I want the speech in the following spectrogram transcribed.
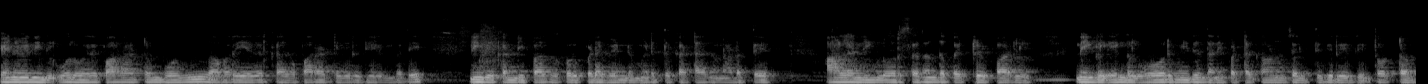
எனவே நீங்கள் ஒருவரை பாராட்டும் போது அவரை எதற்காக பாராட்டுகிறீர்கள் என்பதை நீங்கள் கண்டிப்பாக குறிப்பிட வேண்டும். எடுத்துக்காட்டாக நடத்தை. ஆள நீங்கள் ஒரு சிறந்த பயிற்றுவிப்பாளர் நீங்கள் எங்கள் ஒவ்வொரு மீதும் தனிப்பட்ட கவனம் செலுத்துகிறீர்கள். தோட்டம்.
